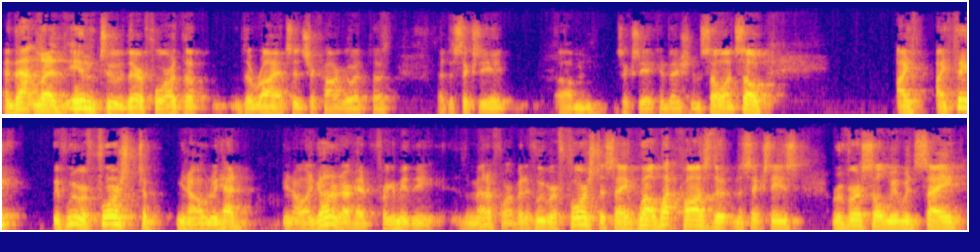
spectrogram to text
and that led into therefore the the riots in Chicago at the at the 68 um, 68 convention and so on. So I I think if we were forced to you know we had you know a gun at our head, forgive me the the metaphor, but if we were forced to say, well, what caused the, the 60s reversal, we would say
